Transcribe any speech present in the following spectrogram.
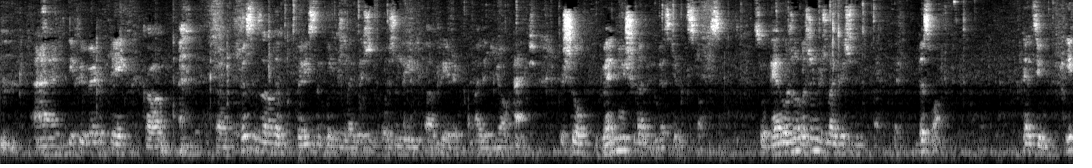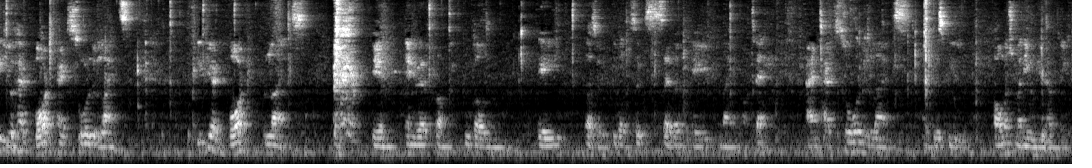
And if you were to take, uh, uh, this is another very simple visualization originally uh, created by the New York Times to show when you should have invested in stocks. So their original, original visualization, this one, tells you if you had bought and sold Reliance, if you had bought Reliance in anywhere from 2008, uh, sorry, 2006, 7, 8, 9, or 10, and had sold Reliance at this period, how much money would you have made?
